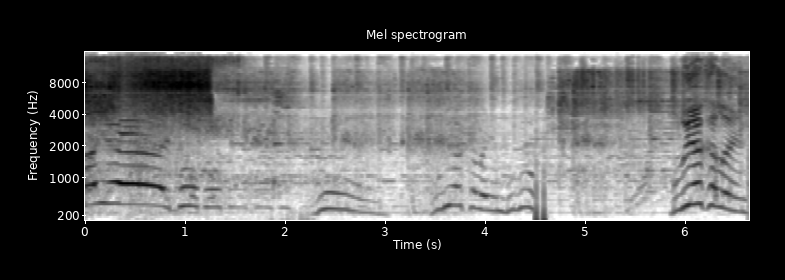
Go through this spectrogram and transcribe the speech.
Hayır. Bu bu bu. Bu. Bunu yakalayın bunu. Bunu yakalayın.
